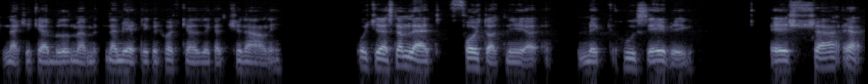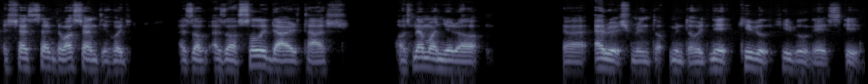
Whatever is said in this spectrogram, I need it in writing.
nekik ebből, mert nem értik, hogy hogy kell ezeket csinálni. Úgyhogy ezt nem lehet folytatni eh, még 20 évig. És, és ez szerintem azt jelenti, hogy ez a, ez a szolidaritás az nem annyira eh, erős, mint, mint ahogy né, kívül, kívül néz ki.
